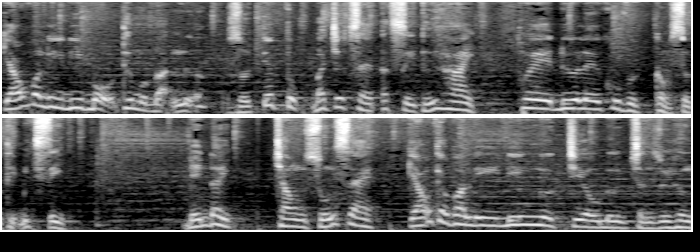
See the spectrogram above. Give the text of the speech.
kéo vali đi bộ thêm một đoạn nữa rồi tiếp tục bắt chiếc xe taxi thứ hai thuê đưa lên khu vực cổng siêu thị Bixi. Đến đây, trong xuống xe kéo theo vali đi ngược chiều đường Trần Duy Hưng.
